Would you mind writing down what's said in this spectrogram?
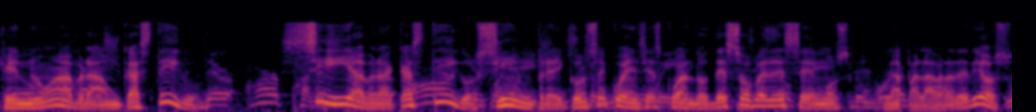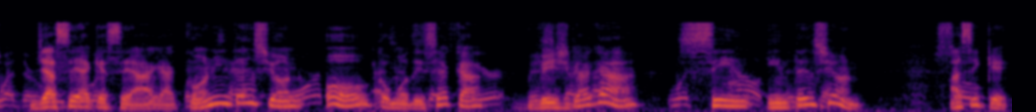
que no habrá un castigo. Sí habrá castigo, siempre hay consecuencias cuando desobedecemos la palabra de Dios, ya sea que se haga con intención o, como dice acá, vishgaga, sin intención. Así que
